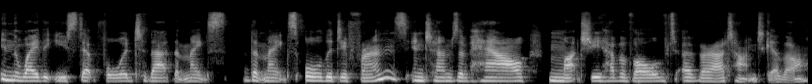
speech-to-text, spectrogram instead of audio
in the way that you step forward to that that makes that makes all the difference in terms of how much you have evolved over our time together.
